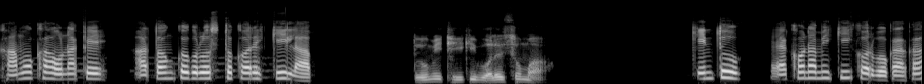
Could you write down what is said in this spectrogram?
খামোখা ওনাকে আতঙ্কগ্রস্ত করে কি লাভ? তুমি ঠিকই বলেছ মা। কিন্তু এখন আমি কি করব কাকা?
